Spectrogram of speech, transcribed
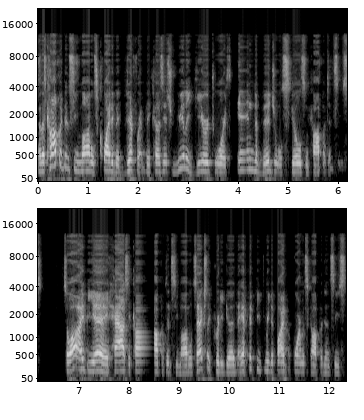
And the competency model is quite a bit different because it's really geared towards individual skills and competencies. So IIBA has a competency model. It's actually pretty good. They have 53 defined performance competencies.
